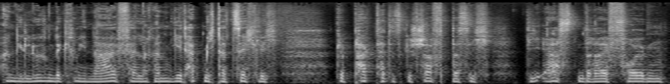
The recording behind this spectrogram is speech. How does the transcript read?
an die Lösung der Kriminalfälle rangeht, hat mich tatsächlich gepackt, hat es geschafft, dass ich die ersten drei Folgen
